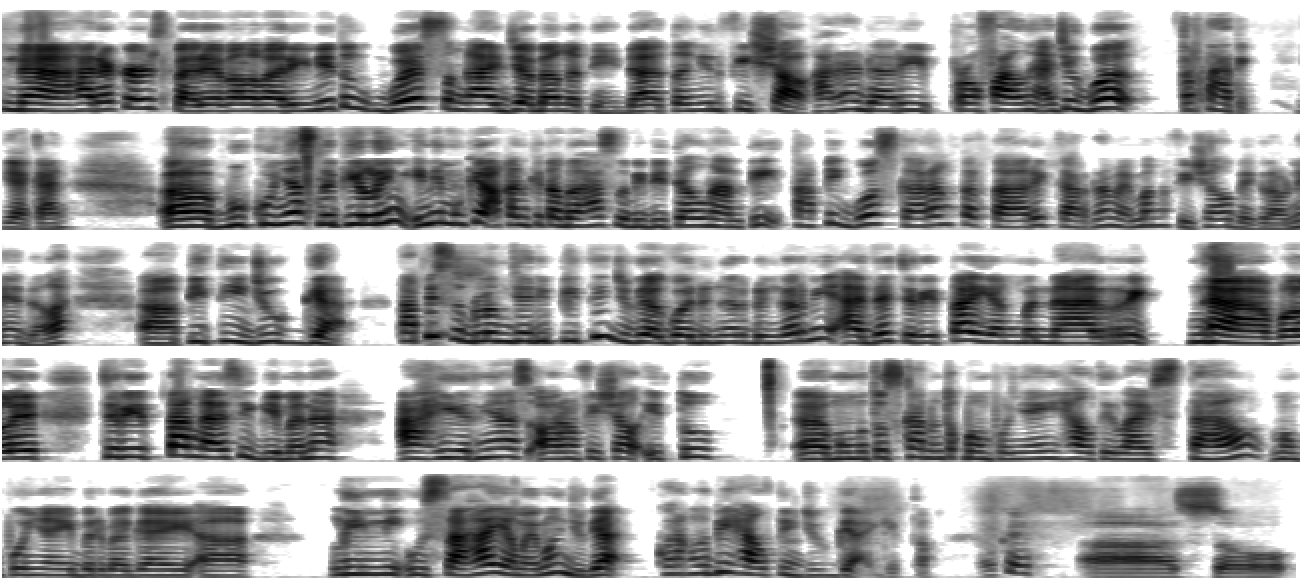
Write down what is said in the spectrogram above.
Nah, Harakers pada malam hari ini tuh gue sengaja banget nih datengin Vishal karena dari profilnya aja gue tertarik, ya kan? Eh, bukunya Sleep Healing ini mungkin akan kita bahas lebih detail nanti, tapi gue sekarang tertarik karena memang Vishal backgroundnya adalah eh, PT juga. Tapi sebelum jadi PT juga gue denger-dengar nih ada cerita yang menarik. Nah, boleh cerita nggak sih gimana akhirnya seorang Vishal itu eh, memutuskan untuk mempunyai healthy lifestyle, mempunyai berbagai eh, lini usaha yang memang juga kurang lebih healthy juga gitu. Okay. Uh, so,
